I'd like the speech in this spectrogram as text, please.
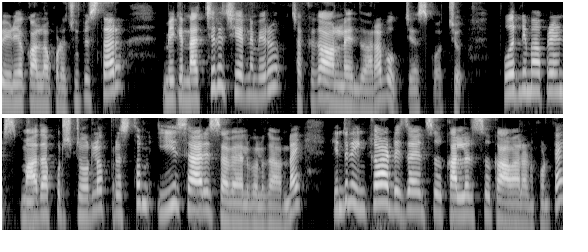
వీడియో కాల్లో కూడా చూపిస్తారు. మీకు నచ్చిన చీరను మీరు చక్కగా ఆన్లైన్ ద్వారా బుక్ చేసుకోవచ్చు. పూర్ణిమ ఫ్రెండ్స్ మాదాపూర్ స్టోర్లో ప్రస్తుతం ఈ శారీస్ అవైలబుల్గా ఉన్నాయి. ఇందులో ఇంకా డిజైన్స్ కలర్స్ కావాలనుకుంటే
